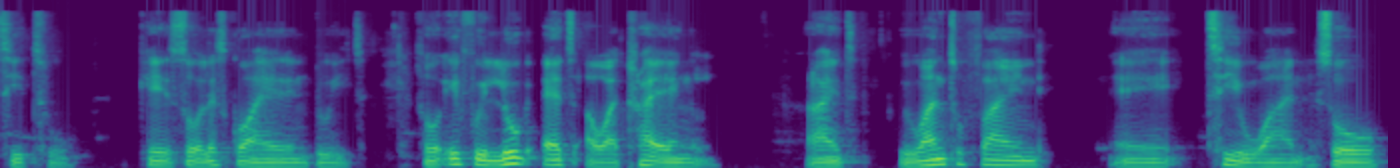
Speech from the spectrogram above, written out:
T2. Okay, so let's go ahead and do it. So if we look at our triangle, right, we want to find eh, a T1. So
